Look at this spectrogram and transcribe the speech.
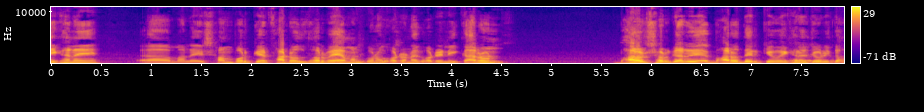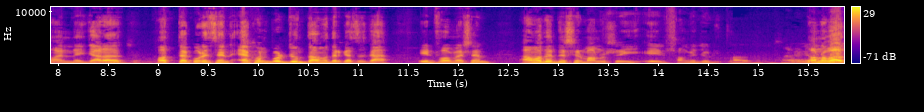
এইখানে মানে সম্পর্কের ফাটল ধরবে এমন কোনো ঘটনা ঘটেনি, কারণ ভারত সরকারে, ভারতের কেউ এখানে জড়িত হন নাই। যারা হত্যা করেছেন, এখন পর্যন্ত আমাদের কাছে যা ইনফরমেশন আমাদের দেশের মানুষই এর সঙ্গে জড়িত। ধন্যবাদ।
